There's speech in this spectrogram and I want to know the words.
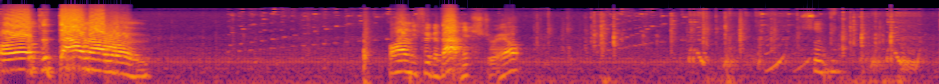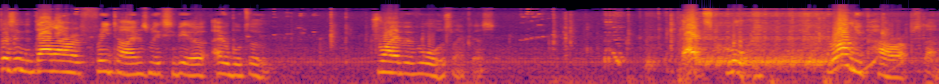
Oh, the down arrow! Finally figured that mystery out. So, pressing the down arrow three times makes you be able to drive over walls like this. That's cool. There are new power-ups then.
